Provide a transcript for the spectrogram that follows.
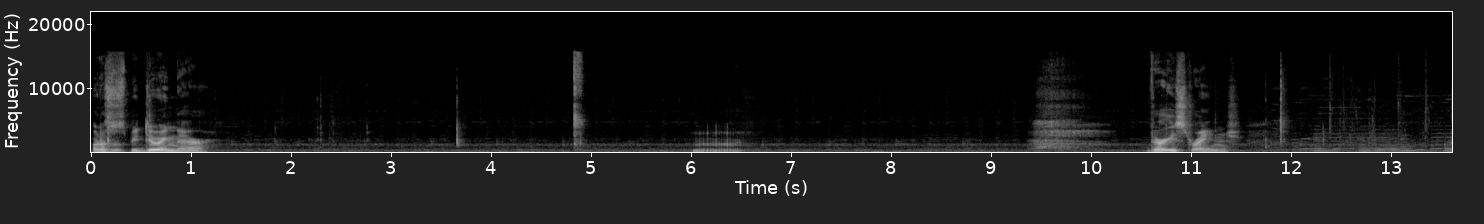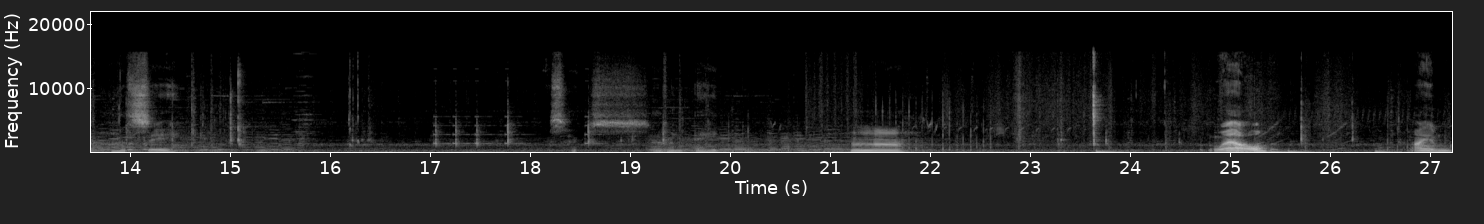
what I'm supposed to be doing there. Very strange. Let's see. Six, seven, eight. Hmm. Well, I am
